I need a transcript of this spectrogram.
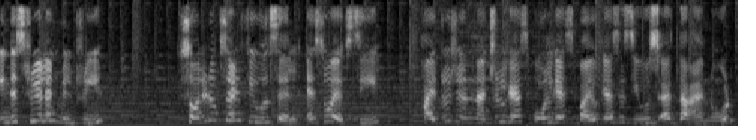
industrial and military, solid oxide fuel cell SOFC, hydrogen, natural gas, coal gas, biogas is used as the anode,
